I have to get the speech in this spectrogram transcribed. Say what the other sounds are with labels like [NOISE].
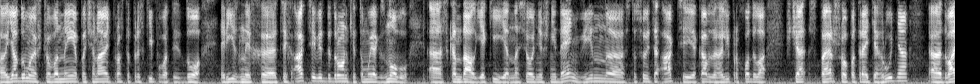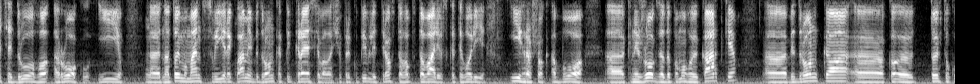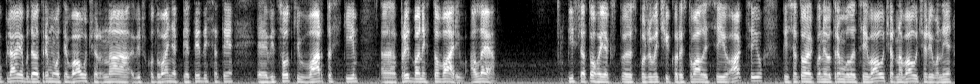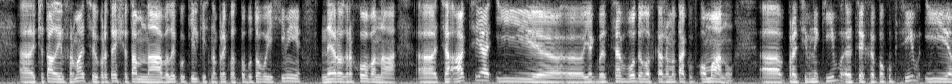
я думаю, що вони починають просто прискіпуватись до різних цих акцій від бідронки. Тому як знову скандал, який є на сьогоднішній день, він стосується акції, яка взагалі проходила ще з 1 по 3 грудня 2022 року. І на той момент в своїй рекламі бідронка підкреслювала, що при купівлі трьох товарів з категорії іграшок або е, книжок за допомогою картки. е, Бідронка, е, е, той, хто купляє, буде отримувати ваучер на відшкодування 50% вартості придбаних товарів. Але Після того, як сп- споживачі користувалися цією акцією, після того як вони отримували цей ваучер, на ваучері вони е, читали інформацію про те, що там на велику кількість, наприклад, побутової хімії не розрахована е, ця акція, і е, е, якби це вводило, скажімо так, в оману е, працівників е, цих покупців, і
